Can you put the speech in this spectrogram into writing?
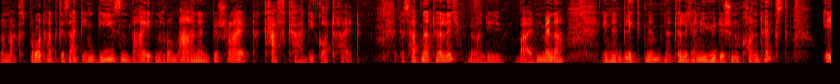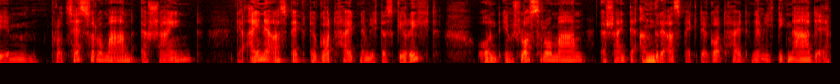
Und Max Brod hat gesagt, in diesen beiden Romanen beschreibt Kafka die Gottheit. Das hat natürlich, wenn man die beiden Männer in den Blick nimmt, natürlich einen jüdischen Kontext. Im Prozessroman erscheint der eine Aspekt der Gottheit, nämlich das Gericht, und im Schlossroman erscheint der andere Aspekt der Gottheit, nämlich die Gnade.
